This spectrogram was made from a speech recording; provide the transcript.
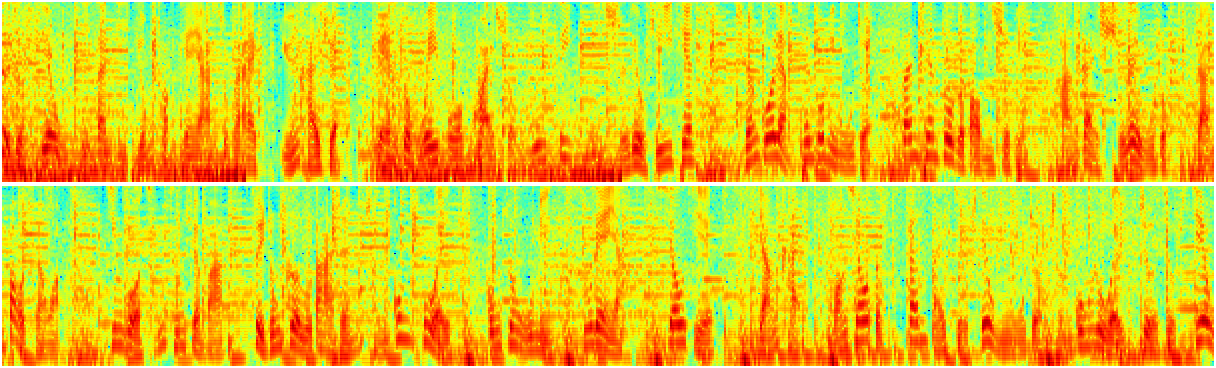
这就是街舞第三季勇闯天涯 Super X 云海选，联动微博、快手、UC，历时六十一天，全国两千多名舞者，三千多个报名视频，涵盖十类舞种，燃爆全网。经过层层选拔，最终各路大神成功突围，公孙无名、苏恋雅、肖杰、杨凯、黄潇等三百九十六名舞者成功入围。这就是街舞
